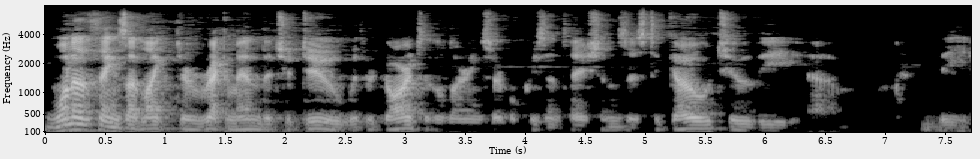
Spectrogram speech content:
One of the things I'd like to recommend that you do with regard to the learning circle presentations is to go to the um, the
